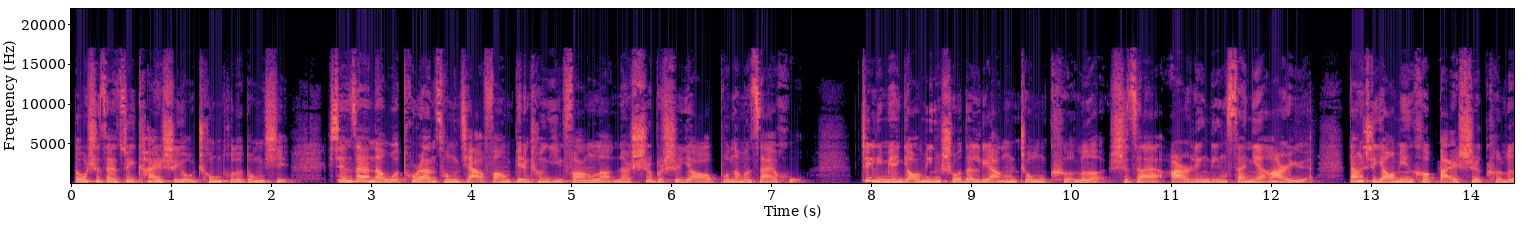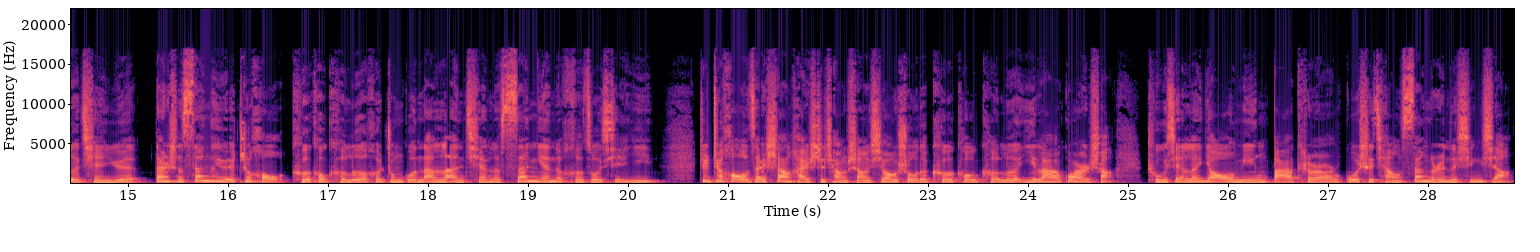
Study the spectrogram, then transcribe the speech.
都是在最开始有冲突的东西。现在呢，我突然从甲方变成乙方了，那是不是要不那么在乎？这里面姚明说的两种可乐是在二零零三年二月，当时姚明和百事可乐签约，但是三个月之后，可口可乐和中国男篮签了三年的合作协议。这之后，在上海市场上销售的可口可乐易拉罐上出现了姚明、巴特尔、郭士强三个人的形象。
